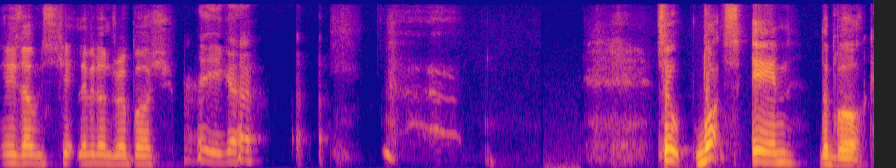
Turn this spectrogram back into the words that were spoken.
in his own shit, living under a bush. There you go. So, what's in the book?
